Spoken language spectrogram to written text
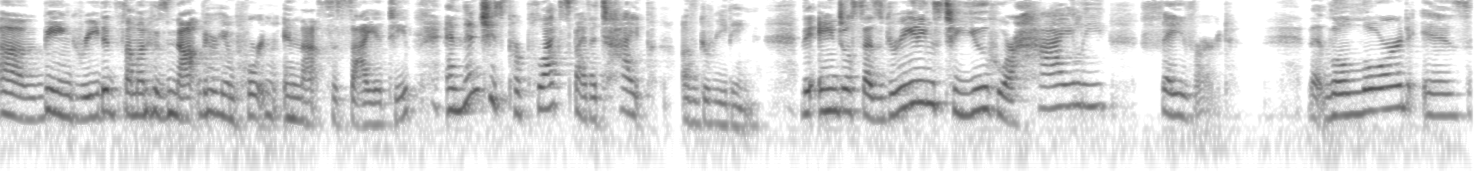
um, being greeted, someone who's not very important in that society. And then she's perplexed by the type of greeting. The angel says, greetings to you who are highly favored that the Lord is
